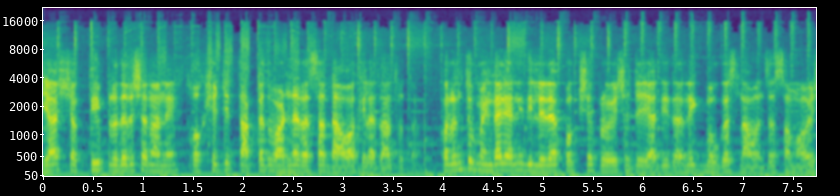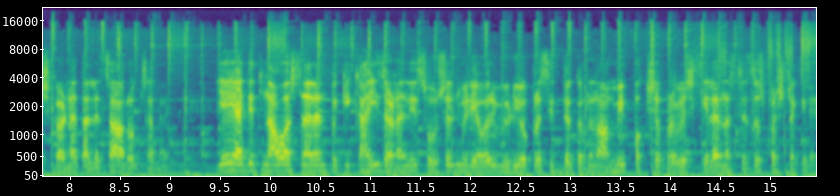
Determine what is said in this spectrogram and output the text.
या शक्ती प्रदर्शनाने पक्षाची ताकद वाढणार असा दावा केला जात होता. परंतु मेंगाल यांनी दिलेल्या पक्ष प्रवेशाच्या यादीत अनेक बोगस नावांचा समावेश करण्यात आल्याचा आरोप झालाय. या यादीत नाव असणाऱ्यांपैकी काही जणांनी सोशल मीडियावर व्हिडिओ प्रसिद्ध करून आम्ही पक्षप्रवेश केला नसल्याचं स्पष्ट केले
